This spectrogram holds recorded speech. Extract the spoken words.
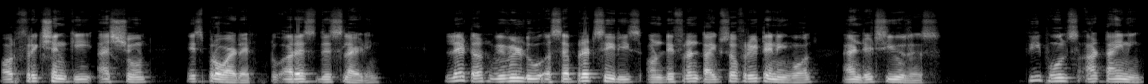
or friction key as shown is provided to arrest this sliding. Later, we will do a separate series on different types of retaining wall and its uses. Weep holes are tiny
